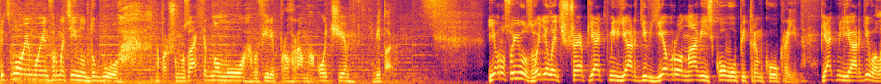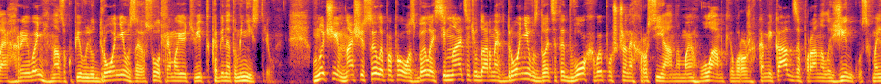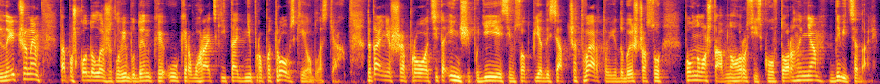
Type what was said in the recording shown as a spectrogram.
Підсумовуємо інформаційну добу на першому західному в ефірі. Програма Очі. Вітаю. Євросоюз виділить ще 5 мільярдів євро на військову підтримку України. 5 мільярдів, але гривень на закупівлю дронів ЗСУ отримають від кабінету міністрів. Вночі наші сили ППО збили 17 ударних дронів з 22 випущених росіянами. Уламки ворожих камікадзе поранили жінку з Хмельниччини та пошкодили житлові будинки у Кіровоградській та Дніпропетровській областях. Детальніше про ці та інші події 754-ї доби з часу повномасштабного російського вторгнення. Дивіться далі.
